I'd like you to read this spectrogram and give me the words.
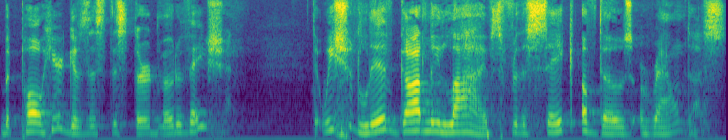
But Paul here gives us this third motivation that we should live godly lives for the sake of those around us.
